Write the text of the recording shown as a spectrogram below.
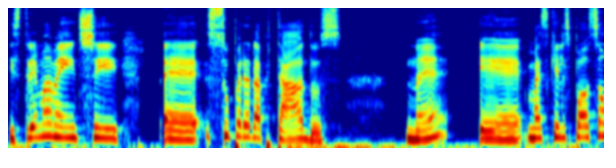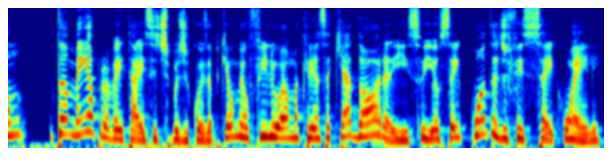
extremamente é, super adaptados, né? É, mas que eles possam também aproveitar esse tipo de coisa, porque o meu filho é uma criança que adora isso e eu sei quanto é difícil sair com ele.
